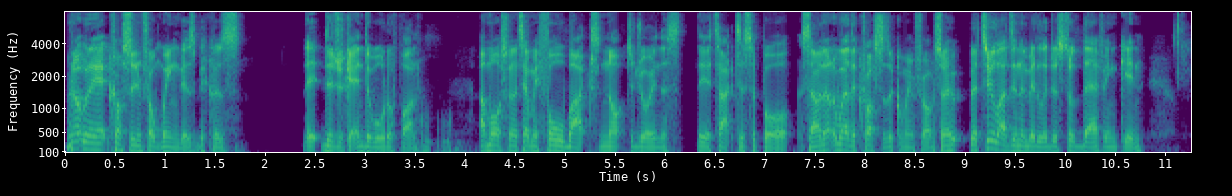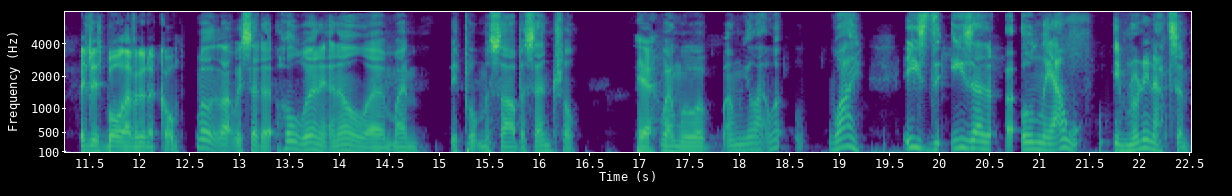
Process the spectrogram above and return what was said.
We're not going to get crosses in front wingers because they- they're just getting doubled up on. I'm also going to tell my fullbacks not to join the, the attack to support. So I don't know where the crosses are coming from. So the two lads in the middle are just stood there thinking, is this ball ever going to come? Well, like we said at Hull, weren't it? And Hull um, when he put Musaba central. Yeah. When we were, and you're like, what? Why? He's the, he's only out in running at him,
